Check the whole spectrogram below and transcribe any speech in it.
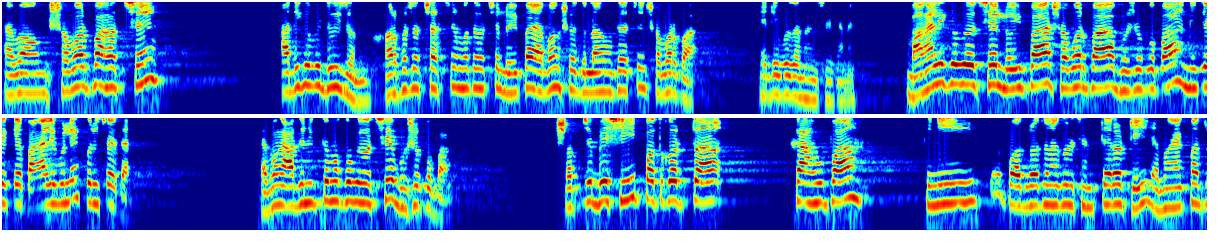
এবং সবার পা হচ্ছে আদিকবি দুইজন, হরপ্রসাদ শাস্ত্রীর মধ্যে হচ্ছে লুইপা এবং শহীদুল্লাহর মধ্যে হচ্ছে সবার পা। এটি বোঝানো হয়েছে এখানে। বাঙালি কবি হচ্ছে লুইপা, সবর পা, ভূষকোপা, নিজেকে বাঙালি বলে পরিচয় দেন। এবং আধুনিকতম কবি হচ্ছে ভূষকোপা। সবচেয়ে বেশি পদকর্তা কাহুপা, তিনি পদ রচনা করেছেন তেরোটি এবং একমাত্র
